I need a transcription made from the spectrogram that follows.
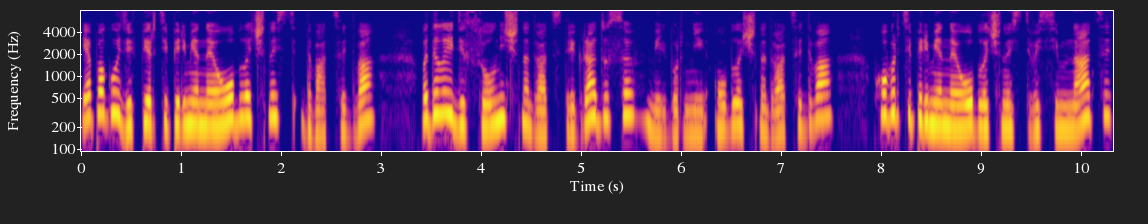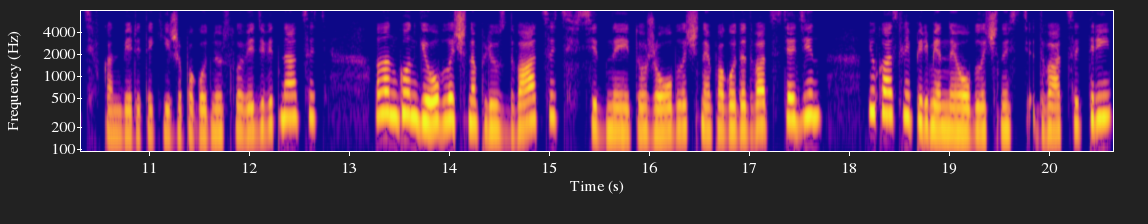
И о погоде в Перте переменная облачность 22, в Аделаиде солнечно 23 градуса, в Мельбурне облачно 22, в Хобарте переменная облачность 18, в Канберре такие же погодные условия 19, в Лангонге облачно плюс 20, в Сиднее тоже облачная погода 21, в Ньюкасле переменная облачность 23,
